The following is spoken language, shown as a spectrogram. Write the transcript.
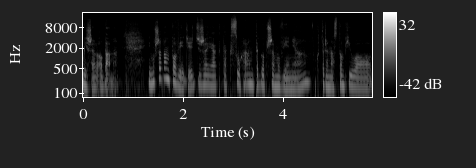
Michelle Obama. I muszę Wam powiedzieć, że jak tak słuchałam tego przemówienia, które nastąpiło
